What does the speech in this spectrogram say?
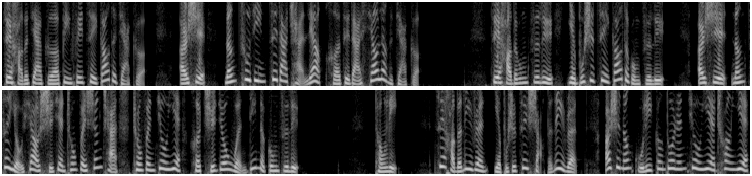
最好的价格并非最高的价格，而是。能促进最大产量和最大销量的价格，最好的工资率也不是最高的工资率，而是能最有效实现充分生产、充分就业和持久稳定的工资率。同理，最好的利润也不是最少的利润，而是能鼓励更多人就业创业、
